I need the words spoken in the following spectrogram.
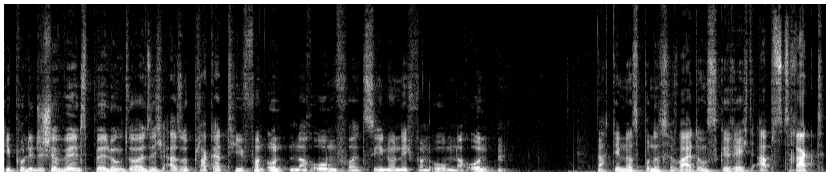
Die politische Willensbildung soll sich also plakativ von unten nach oben vollziehen und nicht von oben nach unten. Nachdem das Bundesverwaltungsgericht abstrakt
